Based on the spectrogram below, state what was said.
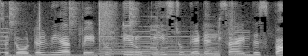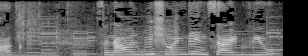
so total we have paid 50 rupees to get inside this park. So now I'll be showing the inside view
